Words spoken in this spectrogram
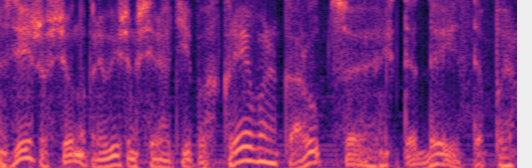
Здесь же все на привычных стереотипах. Кремль, коррупция и т.д. и т.п.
